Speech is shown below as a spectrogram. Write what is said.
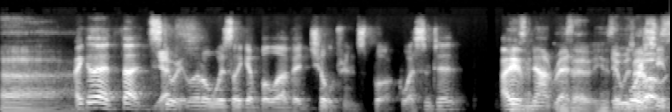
Uh, I thought- thought Stuart Yes. Little was like a beloved children's book, wasn't it? I he's have a- not read he's it. It was mouse. both. seen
